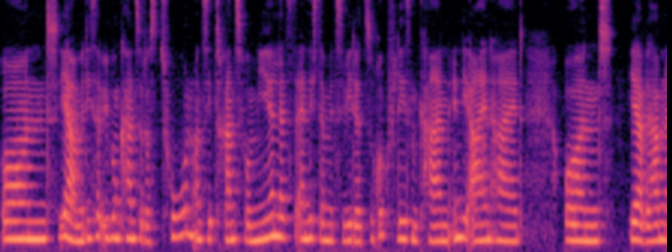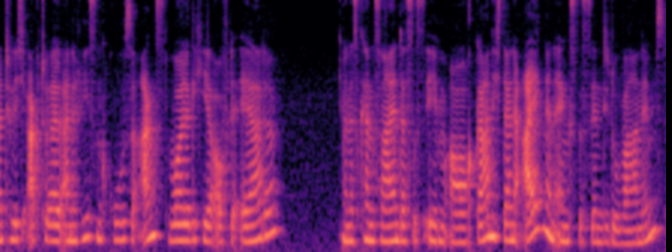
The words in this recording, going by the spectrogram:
Und ja, mit dieser Übung kannst du das tun und sie transformieren letztendlich, damit sie wieder zurückfließen kann in die Einheit. Und ja, wir haben natürlich aktuell eine riesengroße Angstwolke hier auf der Erde. Und es kann sein, dass es eben auch gar nicht deine eigenen Ängste sind, die du wahrnimmst.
